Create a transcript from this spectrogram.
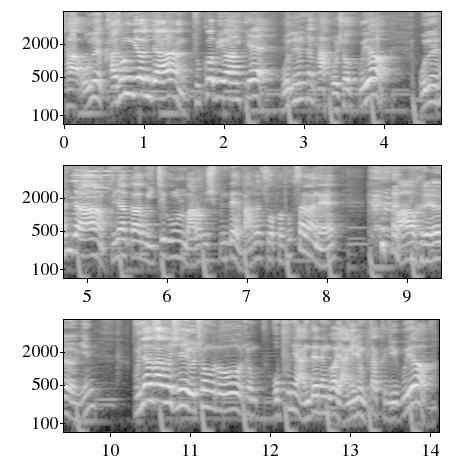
자, 오늘 가성비 현장 두꺼비와 함께 모든 현장 다 보셨고요. 오늘 현장 분양가하고 입지금을 말하고 싶은데 말할 수가 없어 속상하네. 아, 그래요, 여긴? 분양 사무실 요청으로 좀 오픈이 안 되는 거 양해 좀 부탁드리고요.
